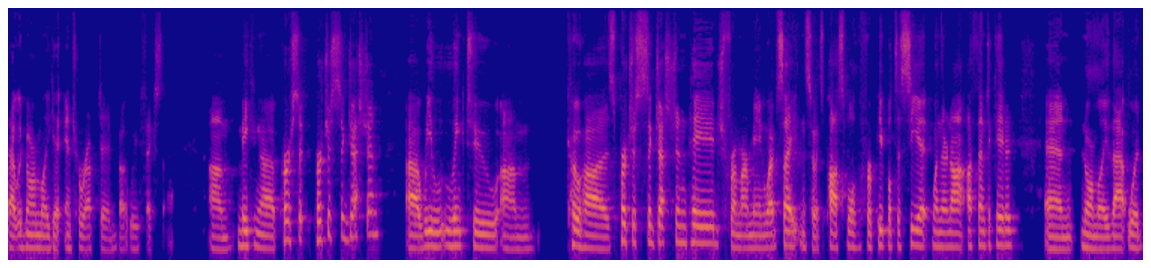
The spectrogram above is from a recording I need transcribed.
That would normally get interrupted, but we fixed that. Um, making a purchase suggestion, uh, we link to um, Koha's purchase suggestion page from our main website, and so it's possible for people to see it when they're not authenticated, and normally that would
